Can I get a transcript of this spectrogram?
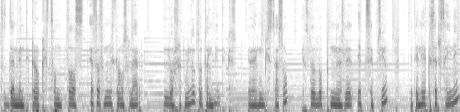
totalmente. Creo que son todos estos animes que vamos a hablar. Los recomiendo totalmente. Que le den un vistazo. Es lo no es la excepción. Que tenía que ser Seinen.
